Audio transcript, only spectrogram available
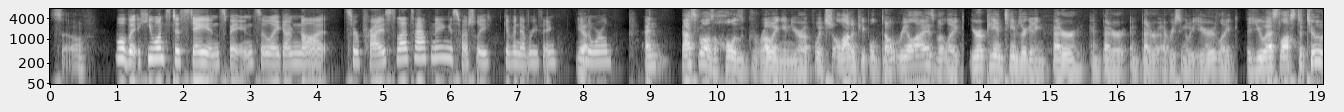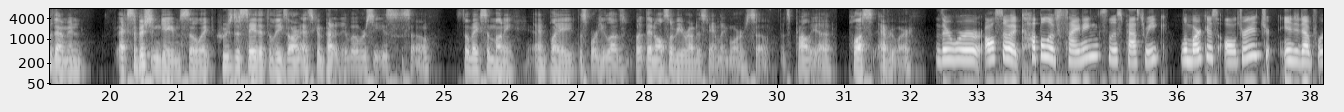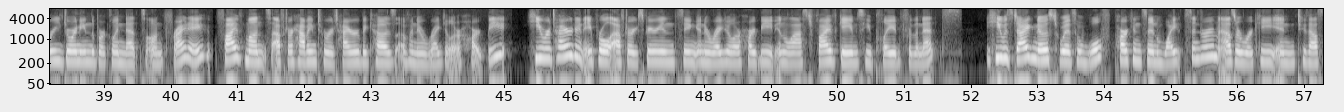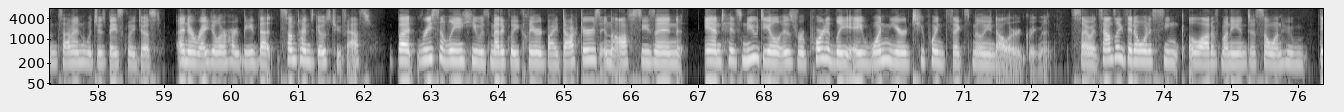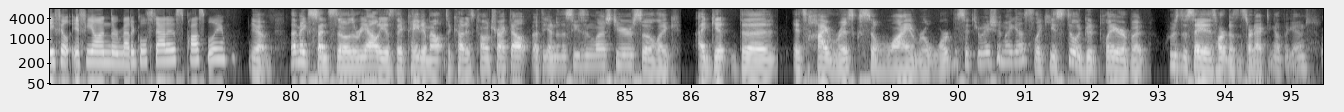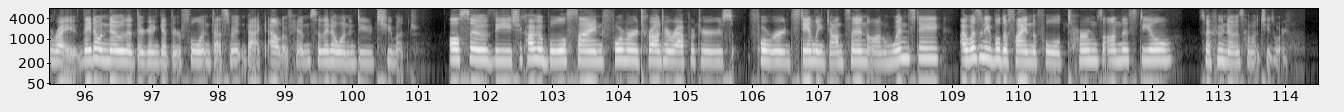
So, Well, but he wants to stay in Spain, so like I'm not surprised that's happening, especially given everything Yeah. in the world. and basketball as a whole is growing in Europe, which a lot of people don't realize, but like European teams are getting better and better and better every single year. Like the US lost to two of them in exhibition games, so like who's to say that the leagues aren't as competitive overseas? So, still make some money and play the sport he loves, but then also be around his family more. So, that's probably a plus everywhere. There were also a couple of signings this past week. LaMarcus Aldridge ended up rejoining the Brooklyn Nets on Friday, five months after having to retire because of an irregular heartbeat. He retired in April after experiencing an irregular heartbeat in the last five games he played for the Nets. He was diagnosed with Wolff Parkinson White syndrome as a rookie in 2007, which is basically just an irregular heartbeat that sometimes goes too fast. But recently, he was medically cleared by doctors in the off season, and his new deal is reportedly a one year, $2.6 million agreement. So it sounds like they don't want to sink a lot of money into someone who they feel iffy on their medical status, possibly. Yeah. That makes sense though. The reality is they paid him out to cut his contract out at the end of the season last year, so like I get the it's high risk, so why reward the situation, I guess? Like he's still a good player, but who's to say his heart doesn't start acting up again? Right. They don't know that they're going to get their full investment back out of him, so they don't want to do too much. Also, the Chicago Bulls signed former Toronto Raptors forward Stanley Johnson on Wednesday. I wasn't able to find the full terms on this deal, so who knows how much he's worth.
